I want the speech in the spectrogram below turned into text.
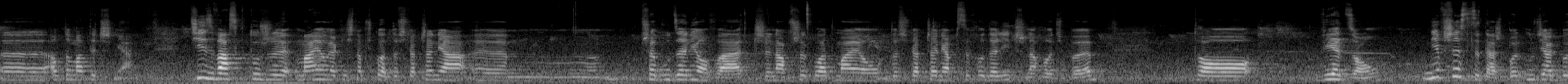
e, automatycznie. Ci z Was, którzy mają jakieś na przykład doświadczenia przebudzeniowe, czy na przykład mają doświadczenia psychodeliczne choćby, to wiedzą, nie wszyscy też, bo ludzie jakby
